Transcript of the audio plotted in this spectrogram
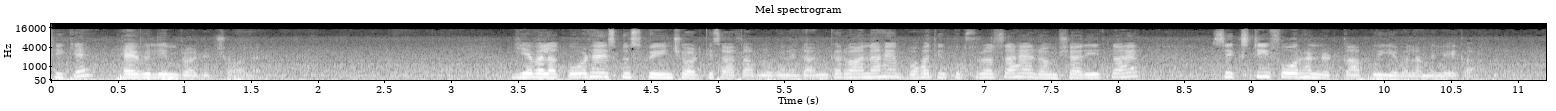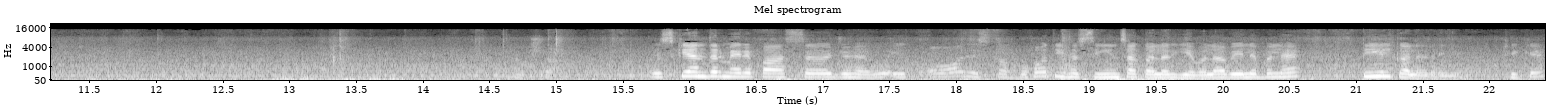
ठीक है? हैवीली एम्ब्रॉयड शॉल है। ये वाला कोड है, इसको स्क्रीनशॉट के साथ आप लोगों ने डन करवाना है। बहुत ही खूबसूरत सा है, रम शरीर का है। सिक्सटी फोर हंड्रेड का आपको ये वाला मिलेगा। अच्छा इसके अंदर मेरे पास जो है वो एक और इसका बहुत ही हसीन सा कलर ये वाला अवेलेबल है। टील कलर है ये, ठीक है?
